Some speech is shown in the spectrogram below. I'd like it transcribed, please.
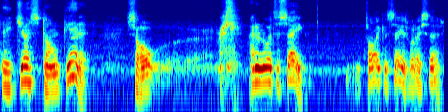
They just don't get it. So, I don't know what to say. That's all I can say is what I said.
